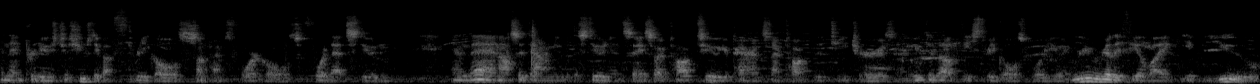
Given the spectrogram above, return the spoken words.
and then produce just usually about three goals, sometimes four goals for that student. And then I'll sit down and meet with the student and say, So I've talked to your parents and I've talked to the teachers, and we've developed these three goals for you. And we really feel like if you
